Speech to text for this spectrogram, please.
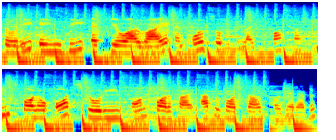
Story, A-U-D-S-T-O-R-Y. And also, if you like the podcast, please follow AudStories on Spotify, Apple Podcasts, or wherever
